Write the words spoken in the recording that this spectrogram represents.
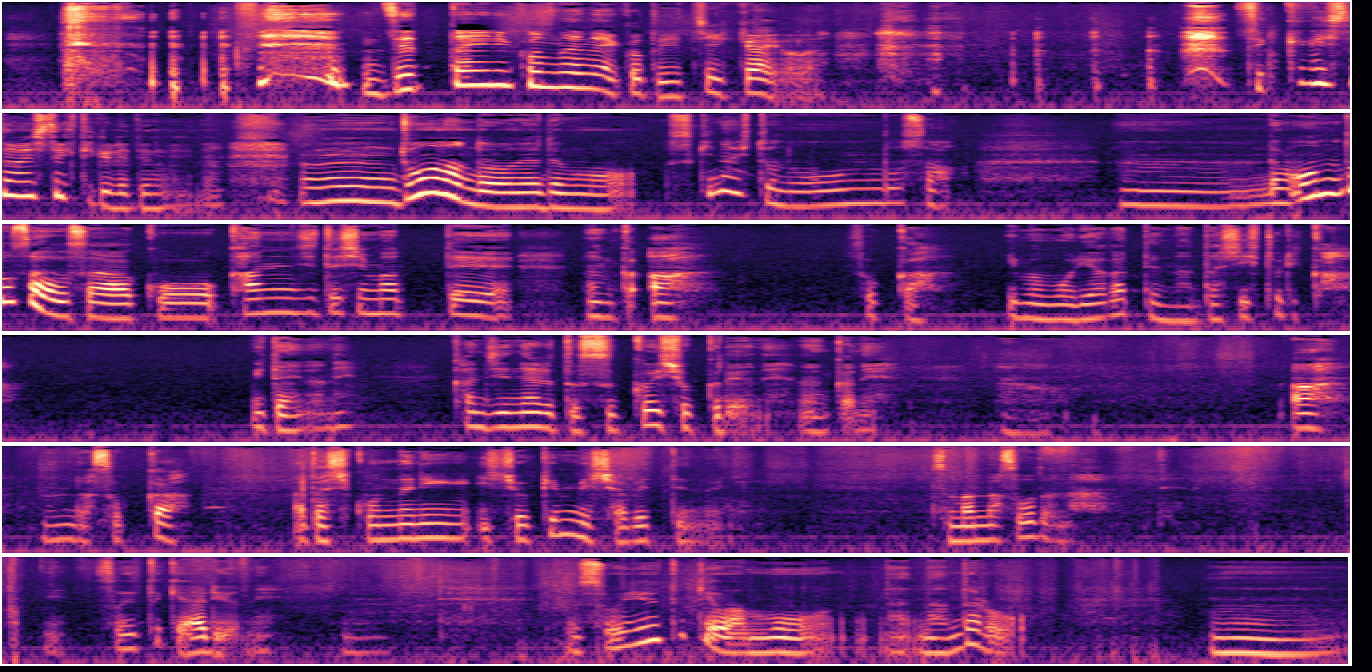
絶対にこんなね、こと言っちゃいかんよな。せっかく質問してきてくれてんのにな。うーん、どうなんだろうね、でも。好きな人の温度差。うーん、でも温度差をさ、こう感じてしまって、なんか、あ、そっか、今盛り上がってんの私一人か。みたいなね、感じになるとすっごいショックだよね、なんかね。あなんだそっか。私こんなに一生懸命喋ってんのに。つまんなそうだな。って、ね、そういう時あるよね、うん、そういう時はもうなんだろう。うん。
